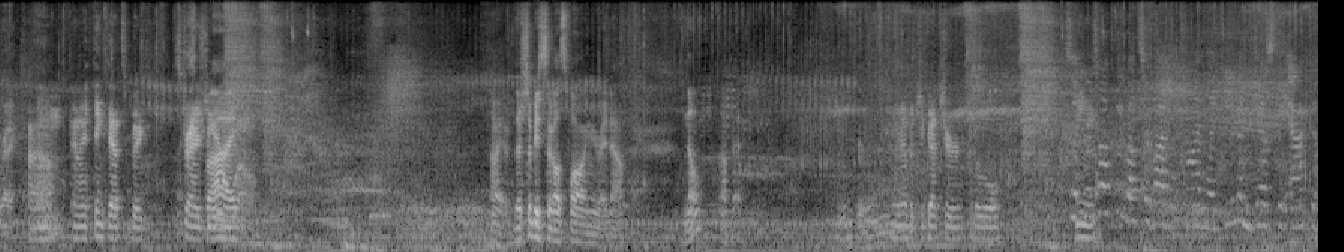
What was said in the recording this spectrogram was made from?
right. um, and I think that's a big strategy try. as well. Alright, there should be skulls following you right now. No? Okay. Yeah, but you got your little So if Hmm. we're talking about survival time, like even just the act of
